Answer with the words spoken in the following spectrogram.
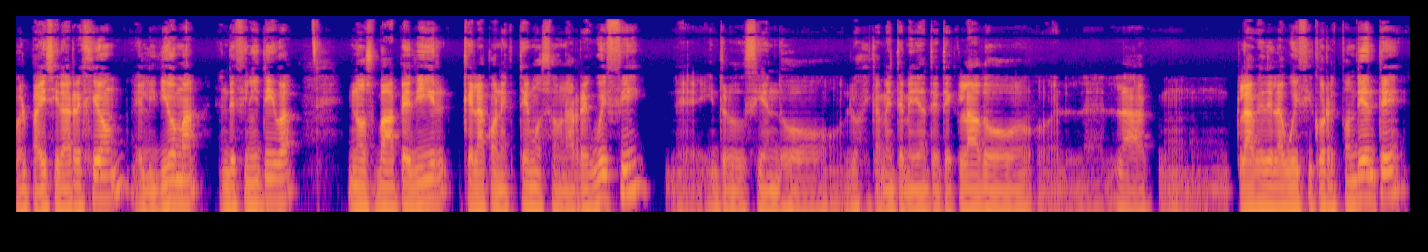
o el país y la región, el idioma en definitiva, nos va a pedir que la conectemos a una red Wi-Fi, eh, introduciendo lógicamente mediante teclado la, clave de la Wi-Fi correspondiente,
